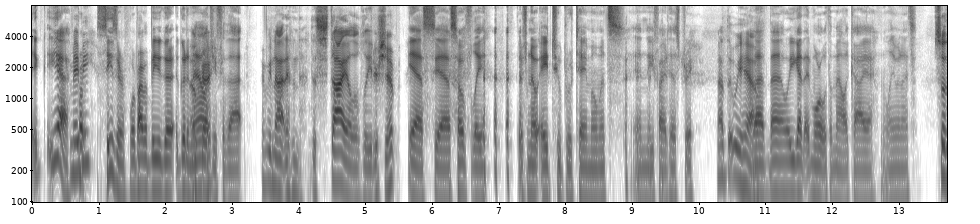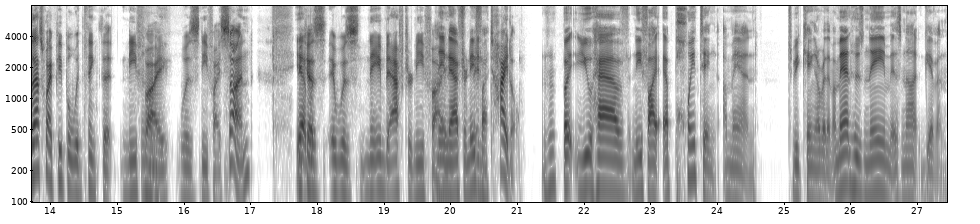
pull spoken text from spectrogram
It, yeah, pro- Maybe. Caesar would probably be a good, a good Okay. analogy for that. Maybe not in the style of leadership. Yes, yes. Hopefully, there's no et tu Brute moments in Nephite history. Not that we have. That, that- well, you got that more with the Amalickiah and the Lamanites. so that's why people would think that Nephi mm-hmm. was Nephi's son Mm-hmm. Yeah, but- because it was named after Nephi. named after Nephi. in title. Mhm. But you have Nephi appointing a man to be king over them, a man whose name is not given.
